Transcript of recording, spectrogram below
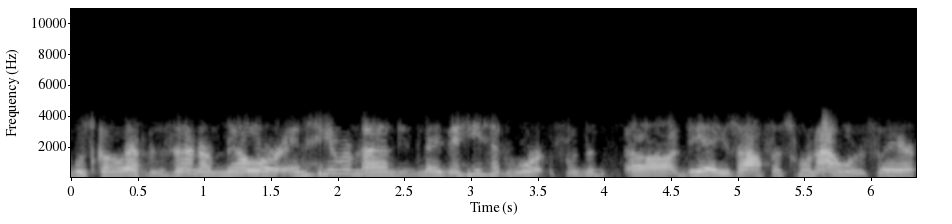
was going to represent her, Miller, and he reminded me that he had worked for the uh, DA's office when I was there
